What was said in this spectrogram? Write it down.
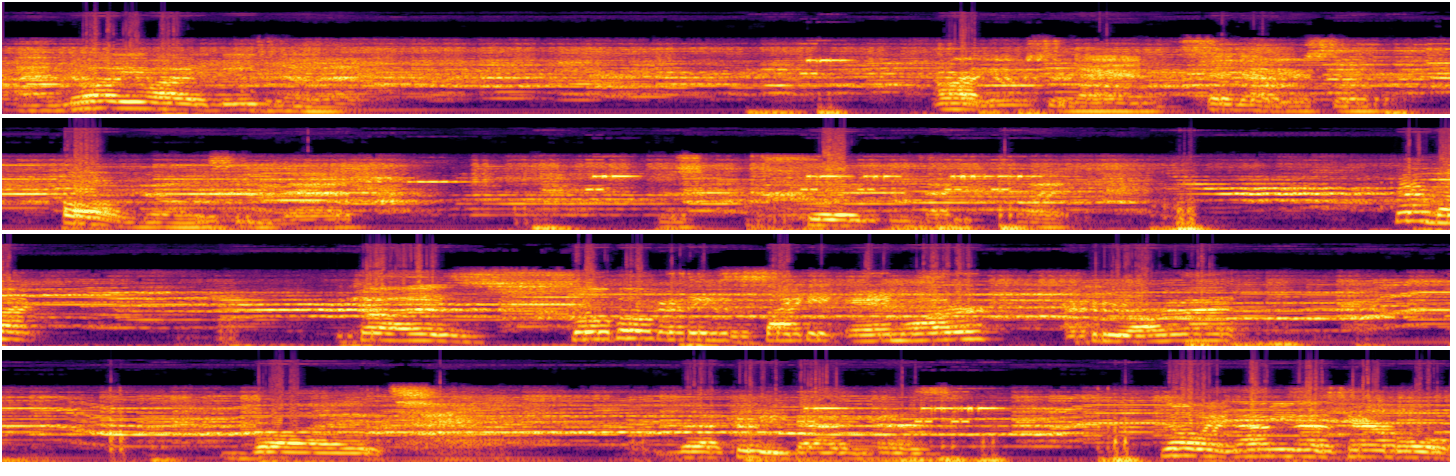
I have no idea why I need to know that. Alright, youngster man, send out your silver. Oh no, this could be bad. This could, in fact, quiet. Never mind. Because Slowpoke, I think, is a psychic and water. I could be wrong with that. But that could be bad because no wait, that means that's terrible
